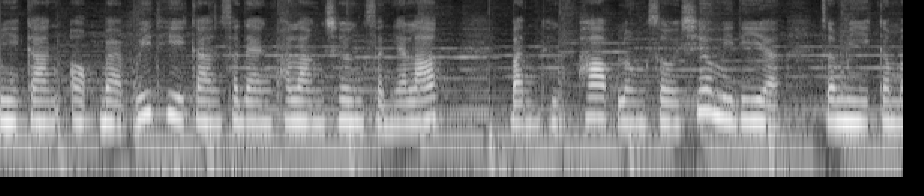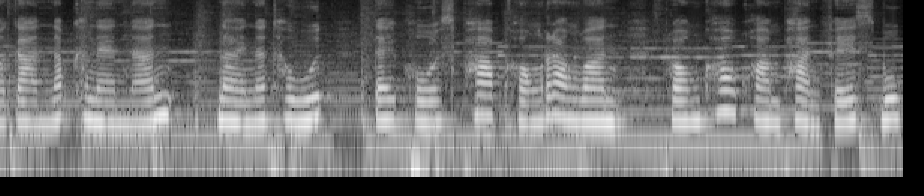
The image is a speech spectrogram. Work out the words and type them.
มีการออกแบบวิธีการแสดงพลังเชิงสัญลักษณ์ บันทึกภาพลงโซเชียลมีเดีย จะมีกรรมการนับคะแนนนั้น นายนัทวุฒิได้โพสต์ภาพของรางวัล พร้อมข้อความผ่าน Facebook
